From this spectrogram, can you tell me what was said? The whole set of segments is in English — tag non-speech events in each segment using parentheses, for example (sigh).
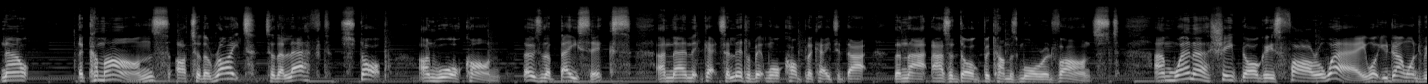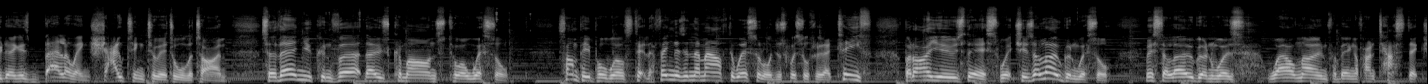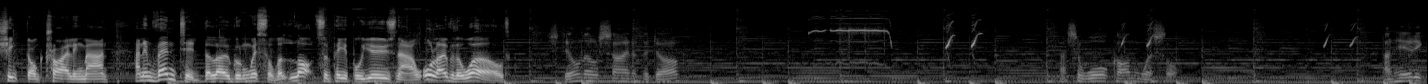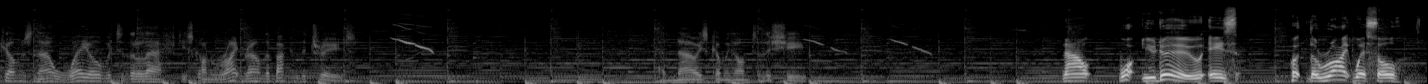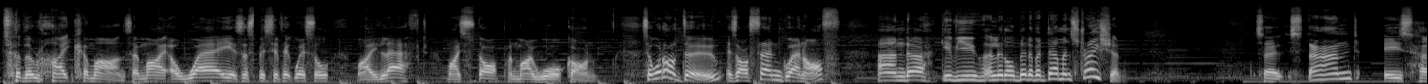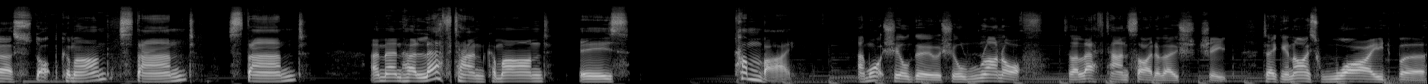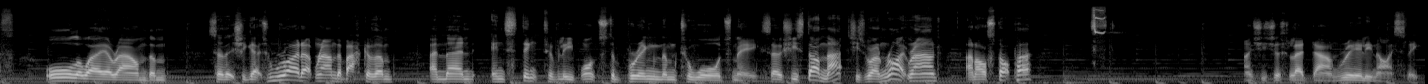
Now, the commands are to the right, to the left, stop and walk on. Those are the basics, and then it gets a little bit more complicated that, than that as a dog becomes more advanced. And when a sheepdog is far away, what you don't want to be doing is bellowing, shouting to it all the time. So then you convert those commands to a whistle. Some people will stick their fingers in their mouth to whistle or just whistle through their teeth, but I use this, which is a Logan whistle. Mr. Logan was well known for being a fantastic sheepdog trialing man and invented the Logan whistle that lots of people use now all over the world. Still no sign of the dog. That's a walk-on whistle. And here he comes now, way over to the left. He's gone right round the back of the trees. And now he's coming onto the sheep. Now, what you do is put the right whistle to the (laughs) right command. So my away is a specific whistle, my left, my stop, and my walk on. So what I'll do is I'll send Gwen off and uh, give you a little bit of a demonstration. So stand is her stop command, stand, stand, and then her left-hand command is come by. And what she'll do is she'll run off to the left-hand side of those sheep, taking a nice wide berth all the way around them so that she gets right up round the back of them and then instinctively wants to bring them towards me. So she's done that, she's run right round and I'll stop her and she's just led down really nicely.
